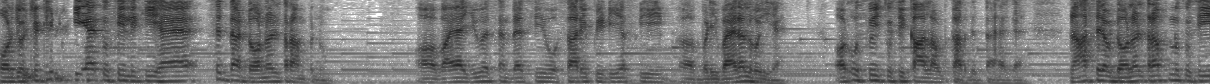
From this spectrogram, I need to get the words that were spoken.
ਔਰ ਜੋ ਚਿੱਠੀ ਲਿਖੀ ਹੈ ਤੁਸੀਂ ਲਿਖੀ ਹੈ ਸਿੱਧਾ ਡੋਨਲਡ ਟਰੰਪ ਨੂੰ। ਔਰ ਵਾਇਆ ਯੂਐਸ ਐਮਬੈਸੀ ਉਹ ਸਾਰੀ ਪੀਡੀਐਫ ਵੀ ਬੜੀ ਵਾਇਰਲ ਹੋਈ ਹੈ ਔਰ ਉਸ ਵਿੱਚ ਤੁਸੀਂ ਕਾਲ ਆਊਟ ਕਰ ਦਿੱਤਾ ਹੈਗਾ। ਨਾ ਸਿਰਫ ਡੋਨਲਡ ਟਰੰਪ ਨੂੰ ਤੁਸੀਂ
